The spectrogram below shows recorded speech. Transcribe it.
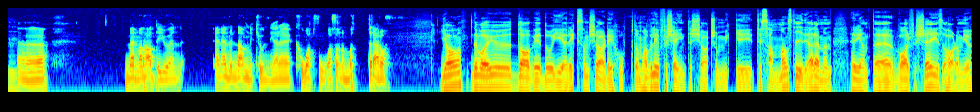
mm. Eh, men man hade ju en, en ännu namnkunnigare K2 som de mötte där då. Ja, det var ju David och Erik som körde ihop. De har väl i och för sig inte kört så mycket tillsammans tidigare men rent eh, var för sig så har de ju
